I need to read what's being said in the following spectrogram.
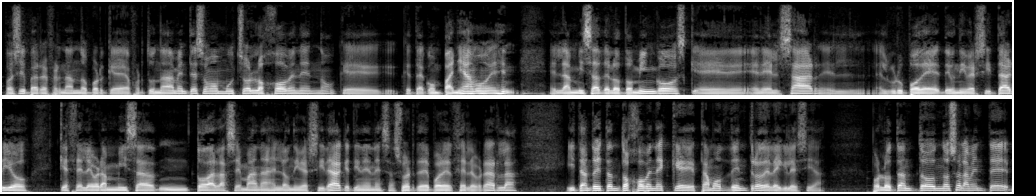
Pues sí, Padre Fernando, porque afortunadamente somos muchos los jóvenes, ¿no? Que, que te acompañamos en, en, las misas de los domingos, que, en el SAR, el, grupo de, universitarios que celebran misas mm, todas las semanas en la universidad, que tienen esa suerte de poder celebrarla, y tanto y tantos jóvenes que estamos dentro de la iglesia. Por lo tanto, no solamente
